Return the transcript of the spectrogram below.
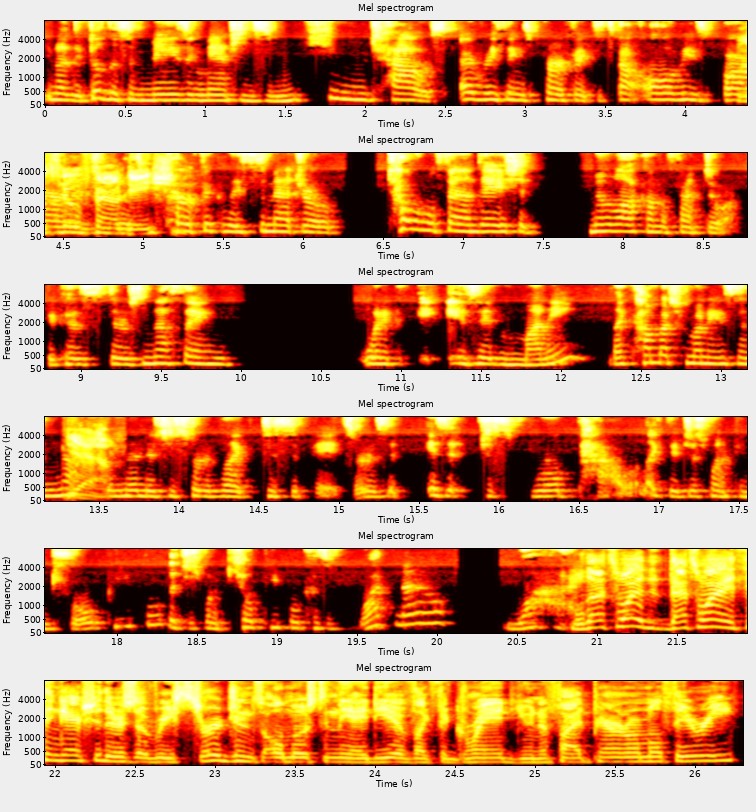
you know, they build this amazing mansion, this huge house, everything's perfect. It's got all these bars, There's no foundation. perfectly symmetrical, total foundation, no lock on the front door because there's nothing. When it, is it money? Like how much money is enough? Yeah. And then it just sort of like dissipates, or is it is it just world power? Like they just want to control people? They just want to kill people because of what now? Why? Well, that's why that's why I think actually there's a resurgence almost in the idea of like the grand unified paranormal theory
